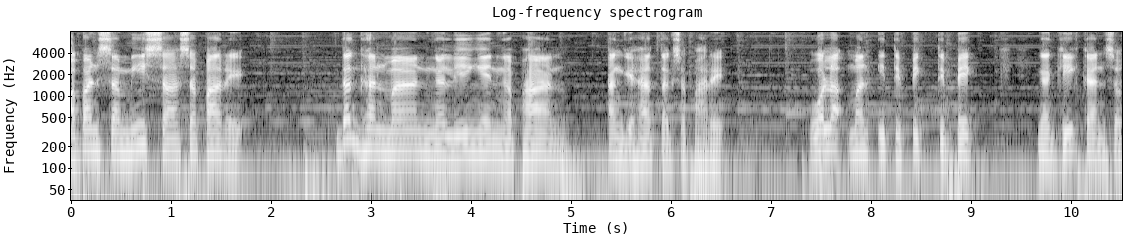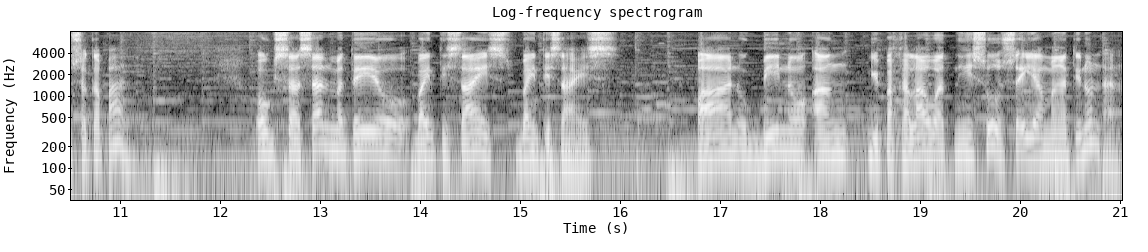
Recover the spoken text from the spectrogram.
Apan sa misa sa pare, Daghan man nga lingin nga pan ang gihatag sa pare. Wala man itipik-tipik nga gikan sa usa ka pan. Og sa San Mateo 26:26 pan ug bino ang gipakalawat ni Hesus sa iyang mga tinunan.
